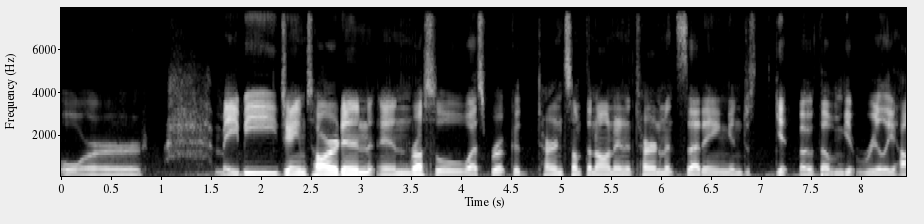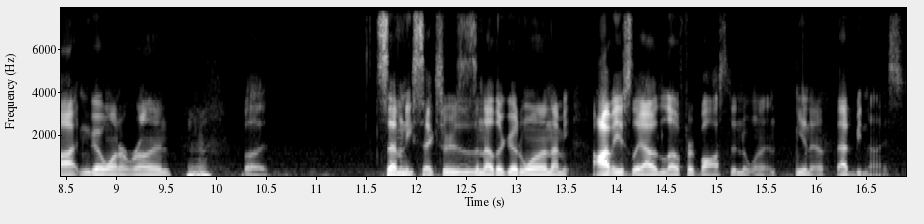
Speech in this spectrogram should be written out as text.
or maybe James Harden and Russell Westbrook could turn something on in a tournament setting and just get both of them get really hot and go on a run. Mm-hmm. But 76ers is another good one. I mean, obviously, I would love for Boston to win. You know, that'd be nice.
